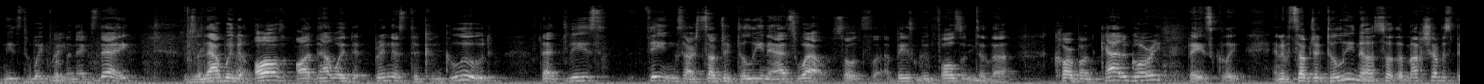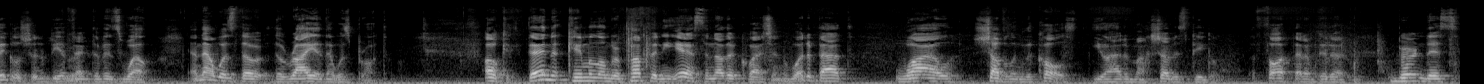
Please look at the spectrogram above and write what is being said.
needs to wait till the next day. So that would all, uh, that would bring us to conclude that these things are subject to lina as well. So it's uh, basically falls into the korban category, basically. And if it's subject to lina, so the machshavas pigol should be effective as well. And that was the, the raya that was brought. Okay, then came along Rav Papa and he asked another question. What about while shoveling the coals? You had a machshavas pigol, a thought that I'm going to burn this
